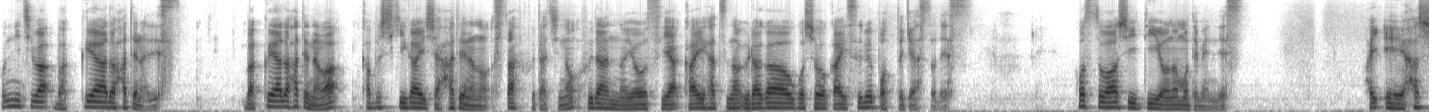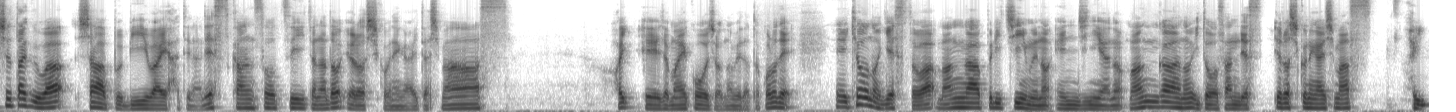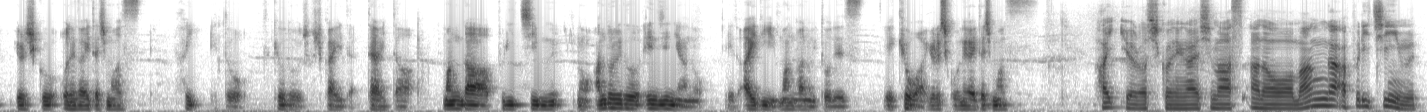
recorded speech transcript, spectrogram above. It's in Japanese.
こんにちは、バックヤードハテナです。バックヤードハテナは株式会社ハテナのスタッフたちの普段の様子や開発の裏側をご紹介するポッドキャストです。ホストは CTO のモテメンです。はい、えーハッシュタグはシャープ BY ハテナです。感想ツイートなどよろしくお願いいたします。はい、えーじゃあ前工場を述べたところで、えー今日のゲストは漫画アプリチームのエンジニアの漫画の伊藤さんです。よろしくお願いします。はい、よろしくお願いいたします。はい、えっと、先ほどご紹介いただいた漫画アプリチームの Android エンジニアの、えっと、ID 漫画の伊藤です、え今日はよろしくお願いいたします。はい、よろしくお願いします。あの、漫画アプリチーム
